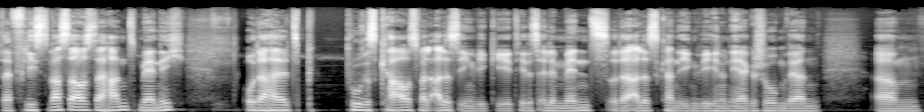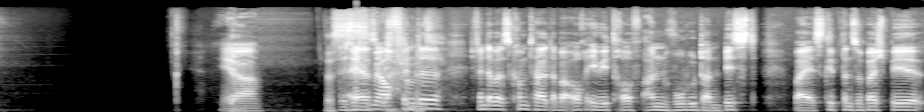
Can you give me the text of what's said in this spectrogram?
da fließt Wasser aus der Hand, mehr nicht. Oder halt pures Chaos, weil alles irgendwie geht. Jedes Element oder alles kann irgendwie hin und her geschoben werden. Ähm, ja. Ja. Das, hätte also mir ich, auch finde, ich finde aber, es kommt halt aber auch irgendwie drauf an, wo du dann bist. Weil es gibt dann zum Beispiel,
